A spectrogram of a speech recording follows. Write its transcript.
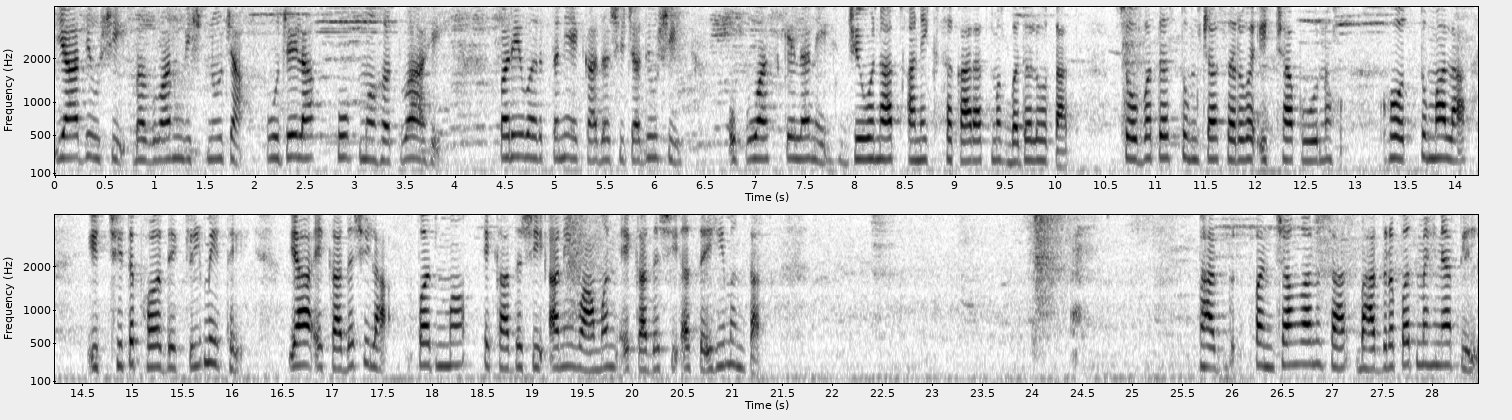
या दिवशी भगवान विष्णूच्या पूजेला खूप महत्त्व आहे. परिवर्तनी एकादशीच्या दिवशी उपवास केल्याने जीवनात अनेक सकारात्मक बदल होतात. सोबतच तुमच्या सर्व इच्छा पूर्ण हो, होत तुम्हाला इच्छित फळ देखील मिळते. या एकादशीला पद्म एकादशी आणि वामन एकादशी असेही म्हणतात. पंचांगानुसार भाद्रपद महिन्यातील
